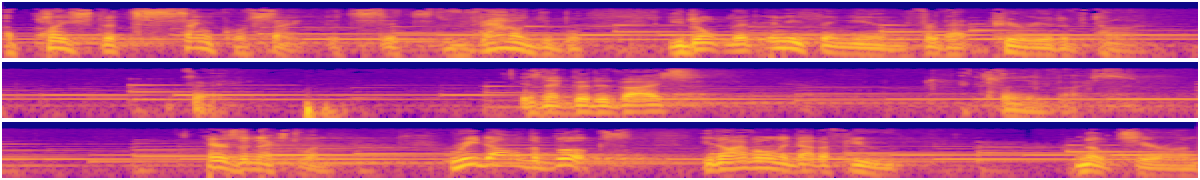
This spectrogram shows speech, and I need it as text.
a place that's sacrosanct. It's, it's valuable. You don't let anything in for that period of time. Okay. Isn't that good advice? Excellent advice. Here's the next one. Read all the books. You know, I've only got a few notes here on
